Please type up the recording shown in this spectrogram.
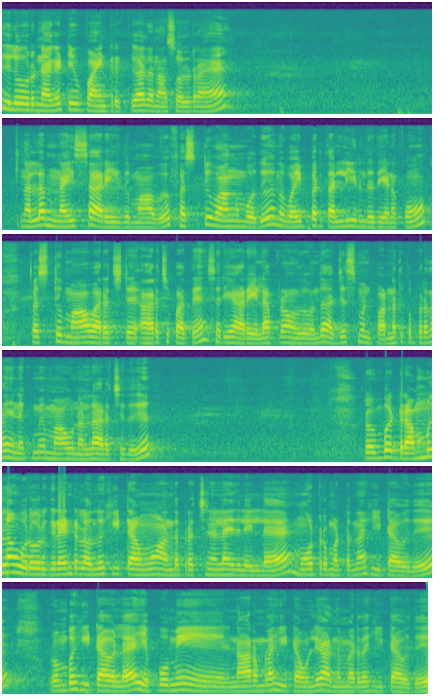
இதில் ஒரு நெகட்டிவ் பாயிண்ட் இருக்குது அதை நான் சொல்கிறேன் நல்லா நைஸாக அரையுது மாவு. ஃபஸ்ட்டு வாங்கும்போது அந்த வைப்பர் தள்ளி இருந்தது எனக்கும். ஃபஸ்ட்டு மாவு அரைச்சிட்டேன். அரைச்சி பார்த்தேன். சரியாக அரையலை. அப்புறம் அதை வந்து அட்ஜஸ்ட்மெண்ட் பண்ணதுக்கப்புறம் தான் எனக்குமே மாவு நல்லா அரைச்சிது. ரொம்ப ட்ரம்முலாம் ஒரு ஒரு கிரைண்டரில் வந்து ஹீட் ஆகும். அந்த பிரச்சனைலாம் இதில் இல்லை. மோட்ரு மட்டும்தான் ஹீட் ஆகுது. ரொம்ப ஹீட் ஆகலை. எப்போவுமே நார்மலாக ஹீட் ஆகும் இல்லையா? அந்த மாதிரி தான் ஹீட் ஆகுது.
